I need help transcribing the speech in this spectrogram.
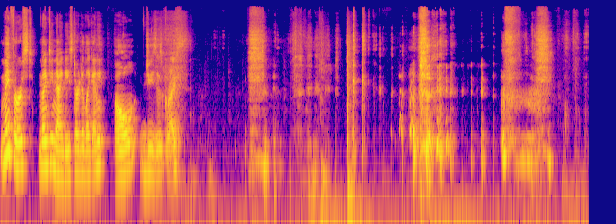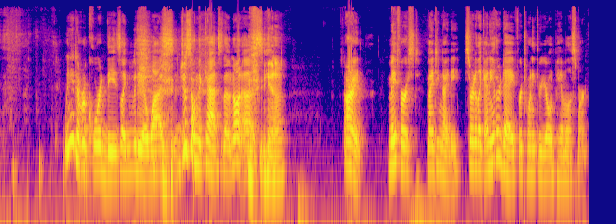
May 1st, 1990 started like any. Oh, Jesus Christ. we need to record these, like video wise, just on the cats, though, not us. yeah. All right. May 1st, 1990, started like any other day for 23 year old Pamela Smart.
